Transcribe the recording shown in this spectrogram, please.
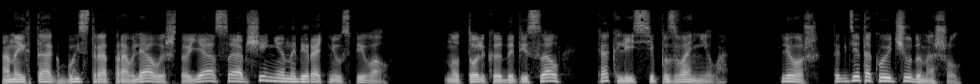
Она их так быстро отправляла, что я сообщения набирать не успевал. Но только дописал, как Лисси позвонила. «Лёш, ты где такое чудо нашел?»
